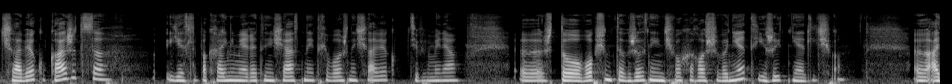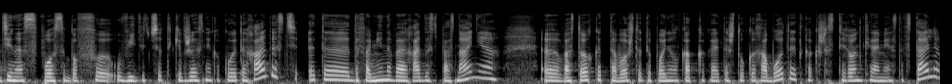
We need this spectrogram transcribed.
человеку кажется, если, по крайней мере, это несчастный тревожный человек, типа меня, э, что, в общем-то, в жизни ничего хорошего нет и жить не для чего. Э, один из способов увидеть все-таки в жизни какую-то радость — это дофаминовая радость познания, восторг от того, что ты понял, как какая-то штука работает, как шестеренки на место встали.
